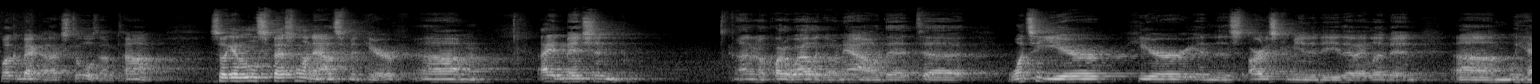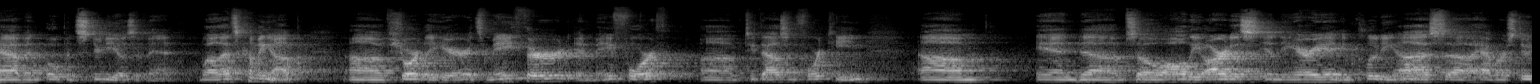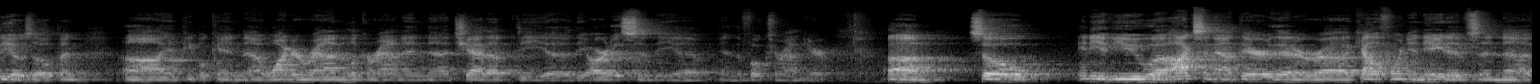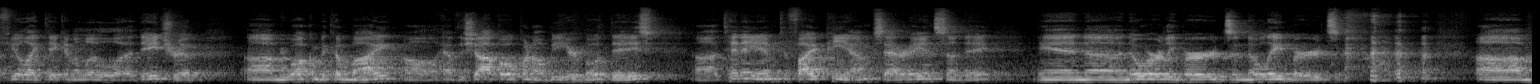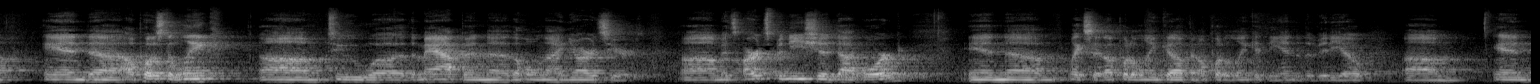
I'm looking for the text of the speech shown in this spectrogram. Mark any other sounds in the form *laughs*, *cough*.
Welcome back to Ox Tools. I'm Tom. So I got a little special announcement here. Um, I had mentioned, I don't know, quite a while ago now, that uh, once a year here in this artist community that I live in, um, we have an open studios event. Well, that's coming up uh, shortly here. It's May 3rd and May 4th, um, 2014. And um, so all the artists in the area, including us, uh, have our studios open uh, and people can uh, wander around look around and uh, chat up the, uh, the artists and the, uh, and the folks around here. Um, so any of you oxen out there that are California natives and feel like taking a little day trip, um, you're welcome to come by. I'll have the shop open. I'll be here both days uh, 10 a.m. to 5 p.m. Saturday and Sunday, and uh, no early birds and no late birds. *laughs* um, and uh, I'll post a link um, to uh, the map and uh, the whole nine yards here. Um, it's artsbenicia.org, and um, like I said, I'll put a link up, and I'll put a link at the end of the video. Um, and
